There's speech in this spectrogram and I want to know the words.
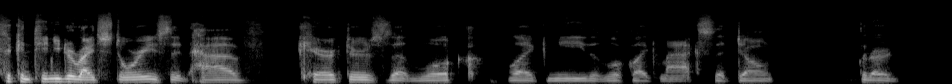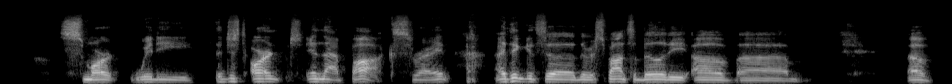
to continue to write stories that have characters that look like me that look like Maxx that don't that are smart witty that just aren't in that box, right? I think it's uh, the responsibility of um, of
